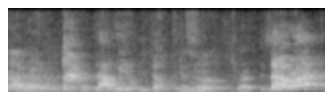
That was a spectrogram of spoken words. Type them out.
I will. but thy will be done. Yes, sir. Right. Is that all right?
